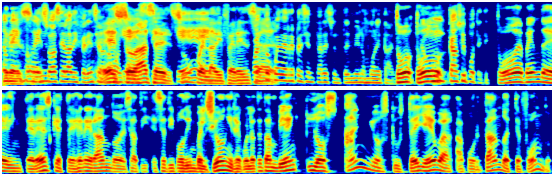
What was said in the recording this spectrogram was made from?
Eso hace la diferencia. Eso hace súper la diferencia. ¿Cuánto puede representar eso en términos monetarios? Todo, un caso hipotético. Todo depende del interés que esté generando esa, ese tipo de inversión y recuérdate también los años que usted lleva aportando a este fondo.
